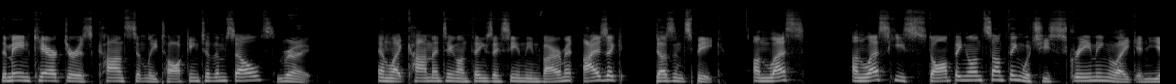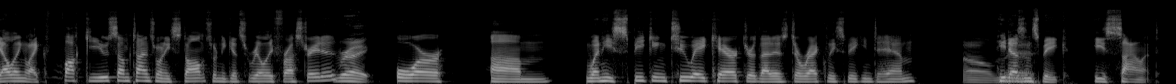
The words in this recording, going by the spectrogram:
the main character is constantly talking to themselves right, and like commenting on things they see in the environment. Isaac doesn't speak unless unless he's stomping on something, which he's screaming like and yelling like "fuck you" sometimes when he stomps when he gets really frustrated, Right. or um when he's speaking to a character that is directly speaking to him, Oh, he doesn't speak. He's silent.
